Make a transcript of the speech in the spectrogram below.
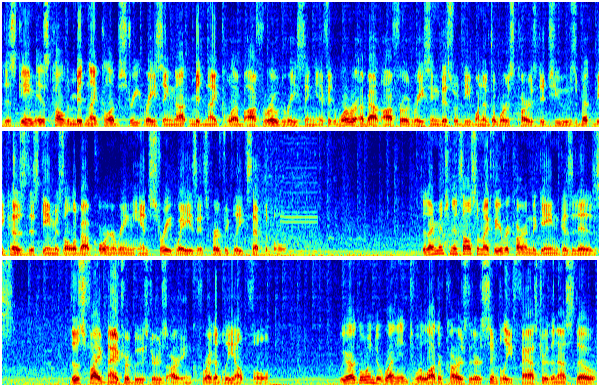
This game is called Midnight Club Street Racing, not Midnight Club Off-Road Racing. If it were about off-road racing, this would be one of the worst cars to choose, but because this game is all about cornering and straightaways, it's perfectly acceptable. Did I mention it's also my favorite car in the game? Because it is. Those 5 Nitro Boosters are incredibly helpful. We are going to run into a lot of cars that are simply faster than us, though,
